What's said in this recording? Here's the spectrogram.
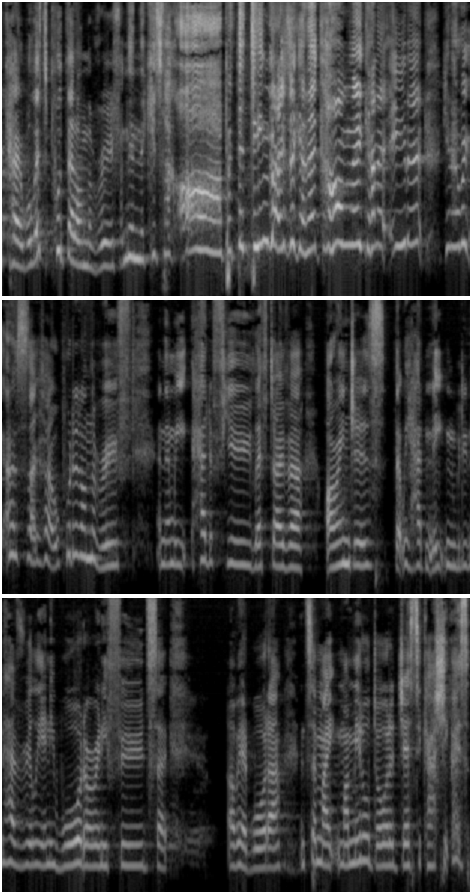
okay, well, let's put that on the roof. And then the kids like, oh, but the dingoes are going to come. They're going to eat it. You know, we, I was like, so we'll put it on the roof. And then we had a few leftover oranges that we hadn't eaten. We didn't have really any water or any food. So Oh, we had water. And so my, my middle daughter, Jessica, she goes,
